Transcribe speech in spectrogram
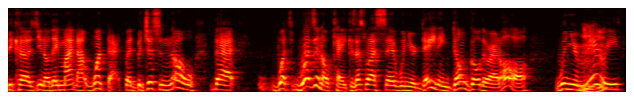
because you know they might not want that. But but just know that what wasn't okay because that's what I said when you're dating don't go there at all when you're mm-hmm. married,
